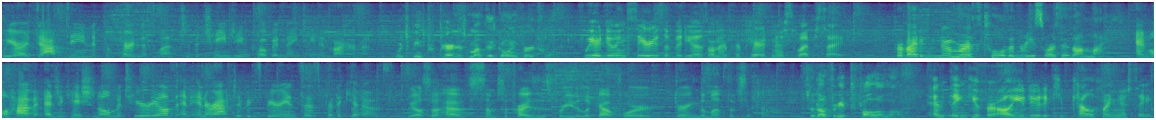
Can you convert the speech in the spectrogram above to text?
We are adapting Preparedness Month to the changing COVID-19 environment. Which means Preparedness Month is going virtual. We are doing series of videos on our preparedness website. Providing numerous tools and resources online. And we'll have educational materials and interactive experiences for the kiddos. We also have some surprises for you to look out for during the month of September. So don't forget to follow along. And thank you for all you do to keep California safe.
